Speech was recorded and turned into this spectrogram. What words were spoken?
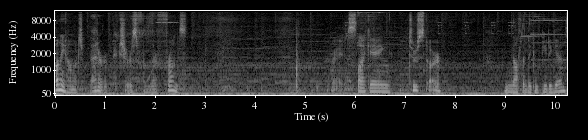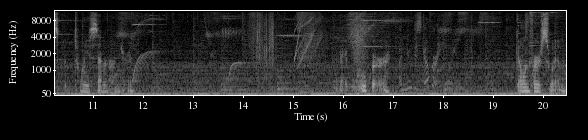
Funny how much better a picture is from their front. Alright, slacking, two star. Nothing to compete against, but 2700. Alright, Wooper. A new discovery. Going for a swim.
